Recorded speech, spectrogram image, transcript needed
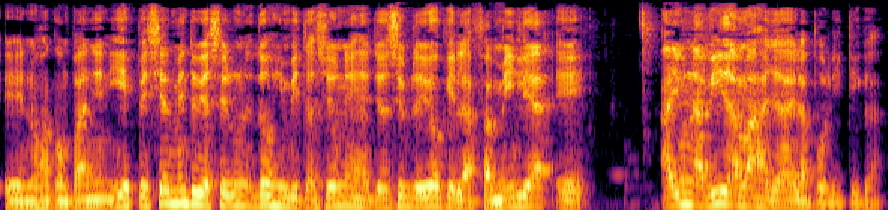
Eh, nos acompañen y especialmente voy a hacer dos invitaciones. Yo siempre digo que la familia, eh, hay una vida más allá de la política.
